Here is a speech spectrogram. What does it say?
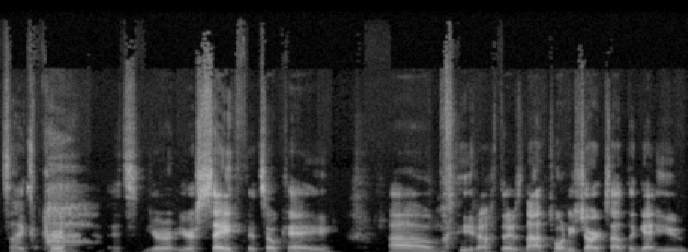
It's like ah, it's you're you're safe. It's okay. Um, you know, there's not twenty sharks out to get you.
